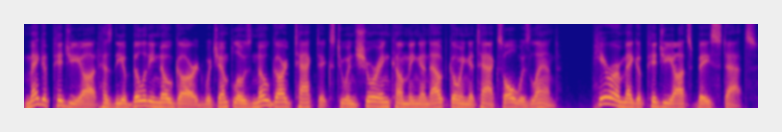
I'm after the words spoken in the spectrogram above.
Mega Pidgeot has the ability No Guard which employs no guard tactics to ensure incoming and outgoing attacks always land. Here are Mega Pidgeot's base stats.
